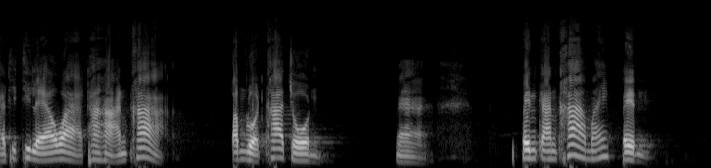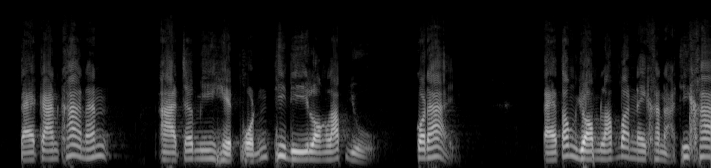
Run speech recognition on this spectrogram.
อาทิตย์ที่แล้วว่า ทหารฆ่าตำรวจฆ่าโจรนะเป็นการฆ่าไหมเป็น แต่การฆ่านั้นอาจจะมีเหตุผลที่ดีรองรับอยู่ก็ได้ แต่ต้องยอมรับว่าในขณะที่ฆ่า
